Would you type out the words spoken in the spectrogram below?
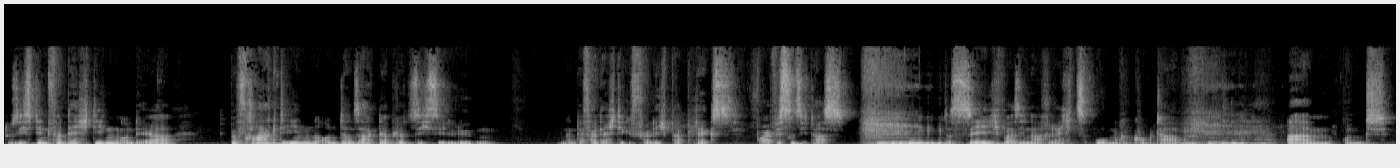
Du siehst den Verdächtigen und er befragt ihn und dann sagt er plötzlich, sie lügen. Und dann der Verdächtige völlig perplex. Woher wissen Sie das? das sehe ich, weil Sie nach rechts oben geguckt haben. ähm, und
